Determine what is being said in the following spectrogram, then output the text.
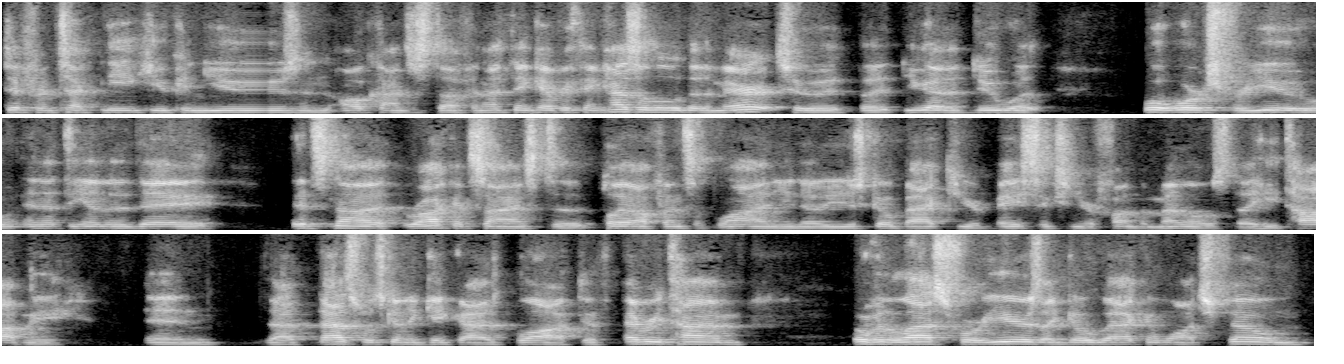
different technique you can use and all kinds of stuff, and I think everything has a little bit of merit to it, but you got to do what what works for you, and at the end of the day. It's not rocket science to play offensive line. You know, you just go back to your basics and your fundamentals that he taught me, and that that's what's going to get guys blocked. If every time over the last four years I go back and watch film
